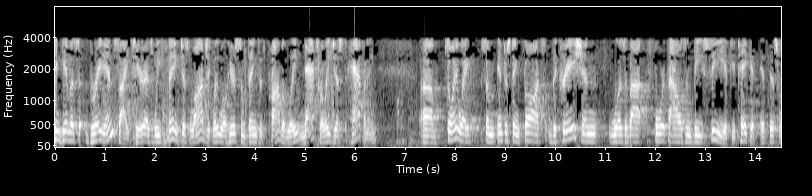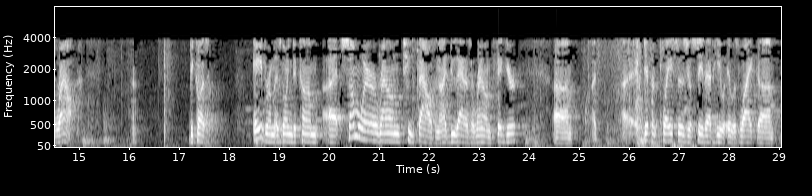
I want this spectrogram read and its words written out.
can give us great insights here as we think just logically, well, here's some things that's probably naturally just happening. Um, so anyway, some interesting thoughts. The creation was about 4000 BC if you take it at this route. Because Abram is going to come at somewhere around 2000. I do that as a round figure. Um, I, I, different places, you'll see that he it was like um,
